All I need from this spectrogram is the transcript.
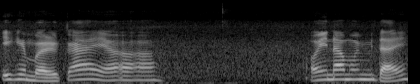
이게 뭘까요? 어이나무입니다.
